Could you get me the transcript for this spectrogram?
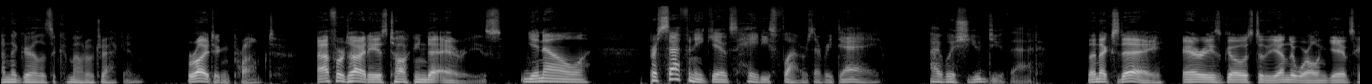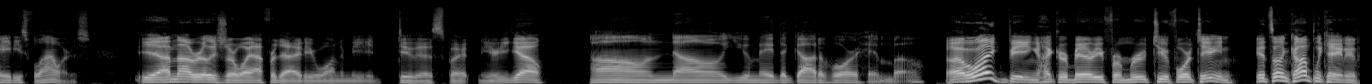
and the girl is a Komodo dragon. Writing prompt. Aphrodite is talking to Ares. You know, Persephone gives Hades flowers every day. I wish you'd do that. The next day, Ares goes to the underworld and gives Hades flowers. Yeah, I'm not really sure why Aphrodite wanted me to do this, but here you go. Oh no, you made the god of war himbo. I like being Huckleberry from Route 214. It's uncomplicated.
